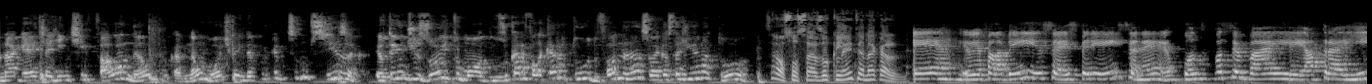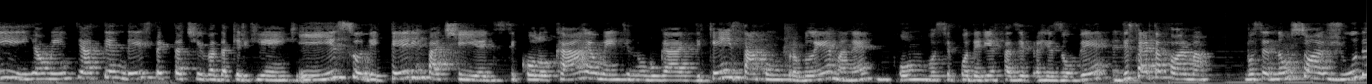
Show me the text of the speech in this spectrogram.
Na Get a gente fala não pro cara, não vou te vender porque você não precisa. Eu tenho 18 módulos, o cara fala, quero tudo. Fala, não, você vai gastar dinheiro à toa. Isso é o sucesso do cliente, né, cara? É, eu ia falar bem isso, é a experiência, né? É o quanto você vai atrair e realmente atingir atender a expectativa daquele cliente. E isso de ter empatia, de se colocar realmente no lugar de quem está com o problema, né? Como você poderia fazer para resolver, de certa forma você não só ajuda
